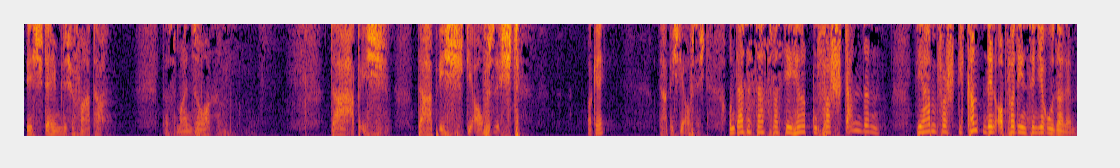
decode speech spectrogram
ich, der himmlische Vater, das ist mein Sohn. Da habe ich, da habe ich die Aufsicht. Okay? Da habe ich die Aufsicht. Und das ist das, was die Hirten verstanden. Die haben, die kannten den Opferdienst in Jerusalem.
